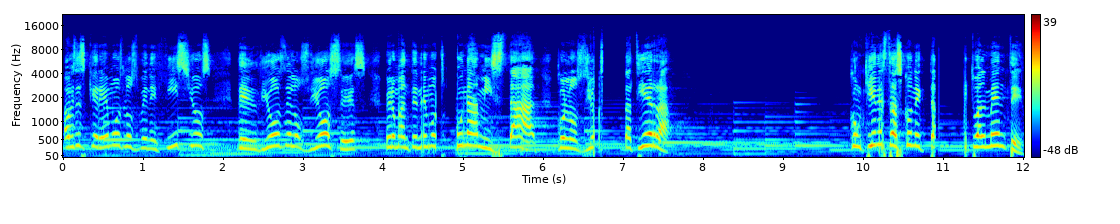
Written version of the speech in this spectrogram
A veces queremos los beneficios del Dios de los dioses, pero mantenemos una amistad con los dioses de la tierra. ¿Con quién estás conectado espiritualmente?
